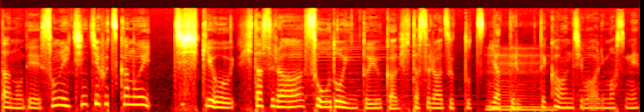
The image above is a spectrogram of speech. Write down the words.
たのでその1日2日の知識をひたすら総動員というかひたすらずっとつやってるって感じはありますね。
